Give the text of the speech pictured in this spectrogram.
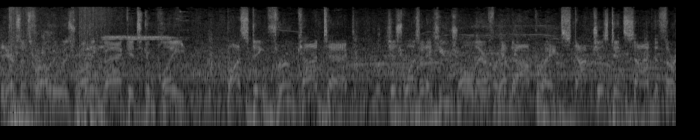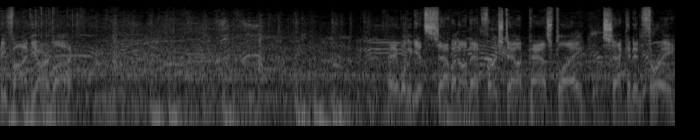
Here's a throw to his running back. It's complete. Busting through contact. Just wasn't a huge hole there for him to operate. Stopped just inside the 35-yard line. Able to get seven on that first down pass play. Second and three.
